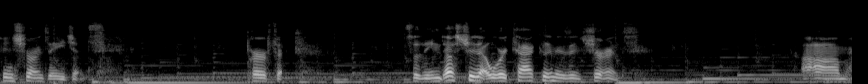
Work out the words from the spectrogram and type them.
to insurance agents. Perfect. So the industry that we're tackling is insurance. Um,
